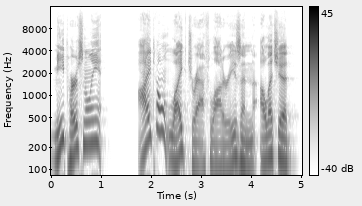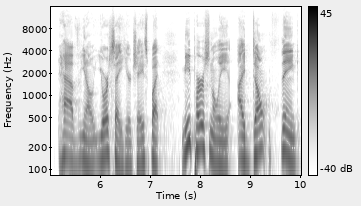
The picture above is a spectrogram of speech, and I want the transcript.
me personally, I don't like draft lotteries, and I'll let you have you know your say here, Chase. But me personally, I don't think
